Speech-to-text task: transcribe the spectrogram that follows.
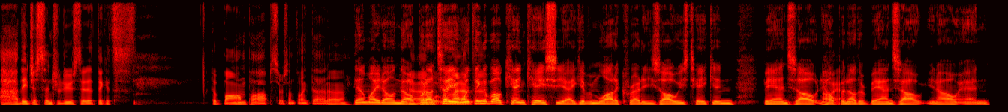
Ah, they just introduced it. I think it's the Bomb Pops or something like that. Uh, Them I don't know, Yeah, but I'll we- tell we you one have thing to- about Ken Casey. I give him a lot of credit. He's always taking bands out and Oh, helping yeah. other bands out, you know, and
